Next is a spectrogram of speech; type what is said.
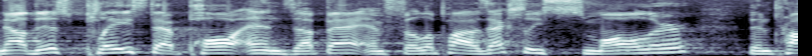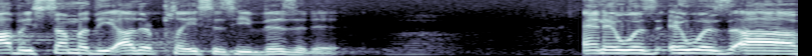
Now, this place that Paul ends up at in Philippi was actually smaller than probably some of the other places he visited. And it was, it was uh,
